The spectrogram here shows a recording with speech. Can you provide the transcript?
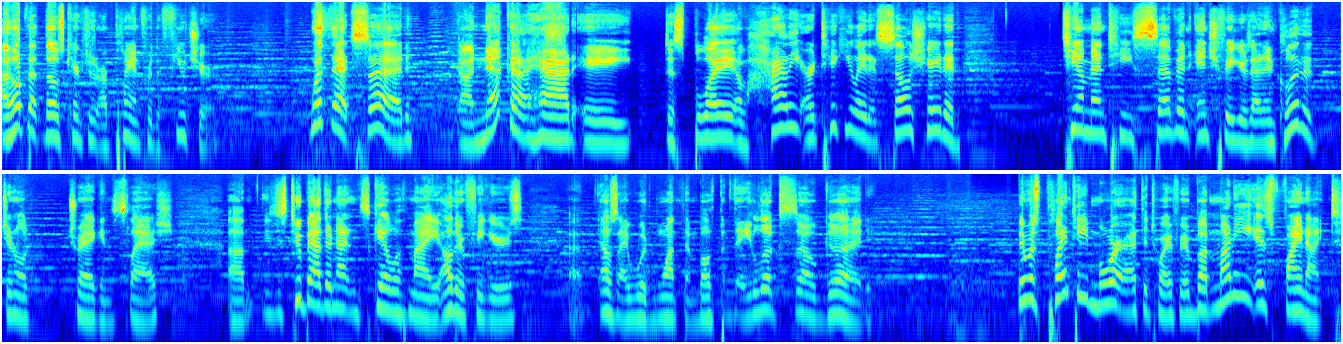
I hope that those characters are planned for the future. With that said, uh, NECA had a display of highly articulated, cel shaded TMNT 7 inch figures that included General and Slash. Um, it's just too bad they're not in scale with my other figures, uh, else I would want them both, but they look so good. There was plenty more at the toy fair, but money is finite,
